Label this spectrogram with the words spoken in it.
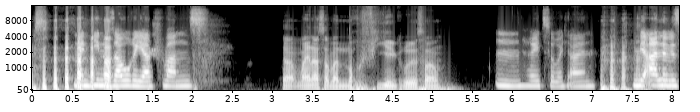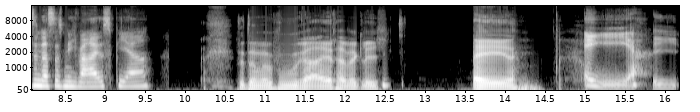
mein Dinosaurierschwanz. ja, meiner ist aber noch viel größer. Hm, redst du ruhig ein. Wir alle wissen, dass das nicht wahr ist, Pierre. Du dumme Hure, Alter, wirklich. Ey. Ey. Ey.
